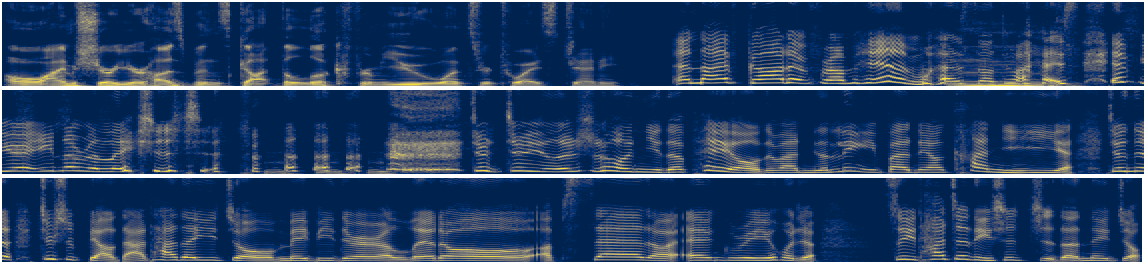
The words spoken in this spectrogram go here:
Oh, I'm sure your husband's got the look from you once or twice, Jenny. And I've got it from him once or twice. If you're in a relationship，就就有的时候你的配偶对吧？你的另一半都要看你一眼，就那就是表达他的一种 maybe they're a little upset or angry，或者，所以他这里是指的那种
